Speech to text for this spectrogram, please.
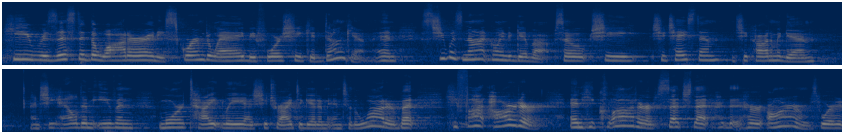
He resisted the water and he squirmed away before she could dunk him. And she was not going to give up. So she, she chased him and she caught him again. And she held him even more tightly as she tried to get him into the water. But he fought harder and he clawed her such that her, her, arms were,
